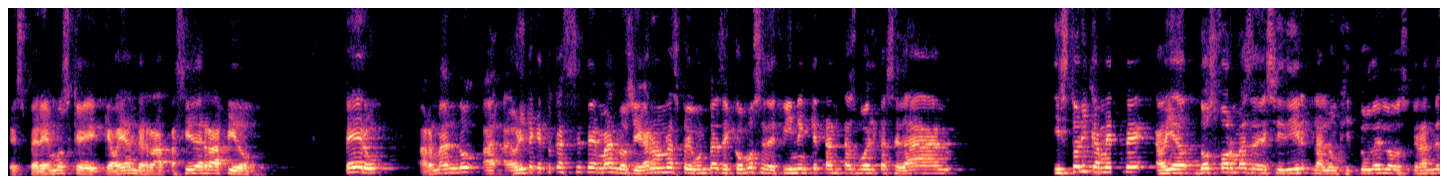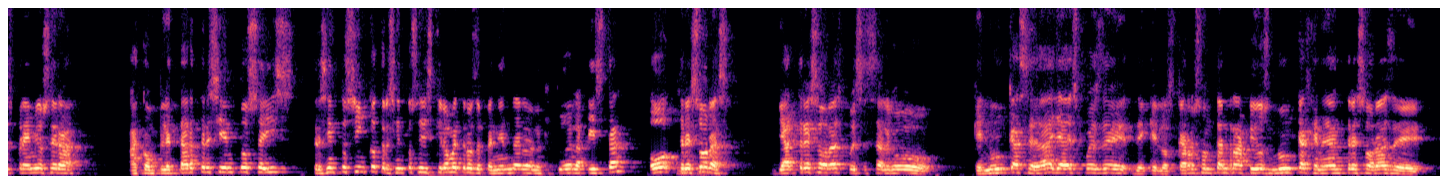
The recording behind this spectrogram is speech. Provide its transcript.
Esperemos que, vayan de rap, así de rápido. Pero, Armando, ahorita que tocas ese tema, nos llegaron unas preguntas de cómo se definen, qué tantas vueltas se dan, Históricamente había dos formas de decidir la longitud de los grandes premios, era a completar 306, 305, 306 kilómetros dependiendo de la longitud de la pista o tres horas. Ya tres horas pues es algo que nunca se da, ya después de, que los carros son tan rápidos, nunca generan tres horas de,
